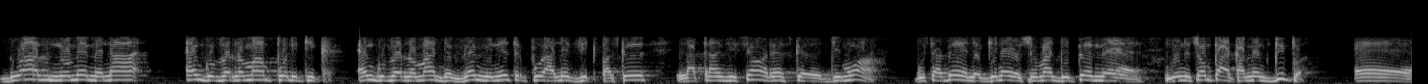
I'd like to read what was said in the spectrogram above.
doivent nommer maintenant un gouvernement politique, un gouvernement de 20 ministres pour aller vite, parce que la transition reste que 10 mois. Vous savez, les Guinéens sont souvent dupés, mais nous ne sommes pas quand même dupes. Et,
